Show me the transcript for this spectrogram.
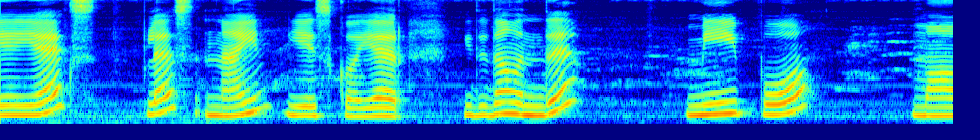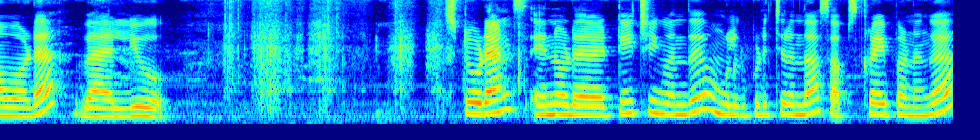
AX plus nine A square இதுதான் வந்து மீ போ மாவோட வேல்யூ ஸ்டூடெண்ட்ஸ் என்னோடய டீச்சிங் வந்து உங்களுக்கு பிடிச்சிருந்தா சப்ஸ்கிரைப் பண்ணுங்கள்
